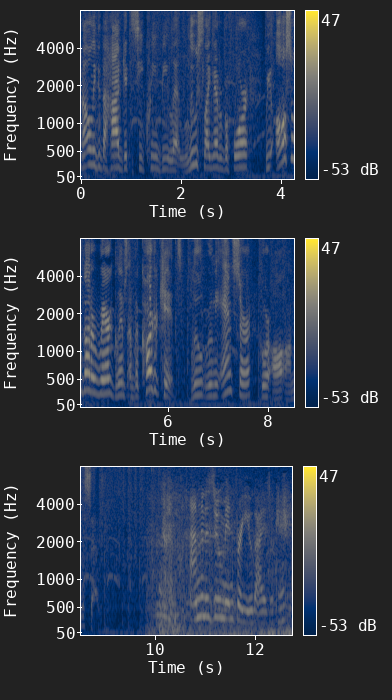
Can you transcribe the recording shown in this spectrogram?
not only did the Hive get to see Queen Bee let loose like never before, we also got a rare glimpse of the Carter kids, Blue, Rumi, and Sir, who are all on the set. I'm gonna zoom in for you guys, okay?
